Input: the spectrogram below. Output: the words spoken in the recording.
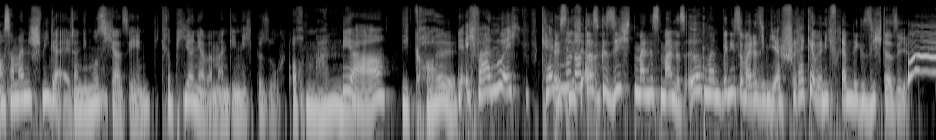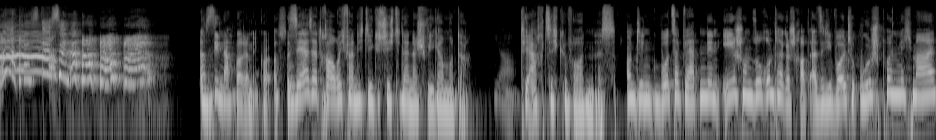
Außer meine Schwiegereltern, die muss ich ja sehen. Die krepieren ja, wenn man die nicht besucht. Och Mann. Ja. Nicole. Ja, ich war nur, ich kenne nur noch das Gesicht meines Mannes. Irgendwann bin ich so weit, dass ich mich erschrecke, wenn ich fremde Gesichter sehe. Das ist die Nachbarin, Nicole. So. Sehr, sehr traurig fand ich die Geschichte deiner Schwiegermutter, Ja. die 80 geworden ist. Und den Geburtstag, wir hatten den eh schon so runtergeschraubt. Also die wollte ursprünglich mal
